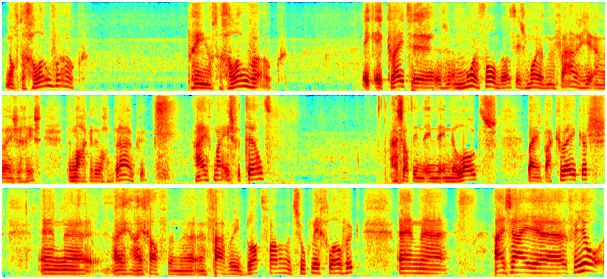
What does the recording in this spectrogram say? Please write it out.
nog te geloven ook. Ik begin nu nog te geloven ook. Ik, ik weet, uh, een mooi voorbeeld, het is mooi dat mijn vader hier aanwezig is. Dan mag ik het wel gebruiken. Hij heeft mij eens verteld. Hij zat in de, in de, in de loods bij een paar kwekers. En uh, hij, hij gaf een, eh, een favoriet blad van hem, het zoeklicht geloof ik. En uh, hij zei van joh,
